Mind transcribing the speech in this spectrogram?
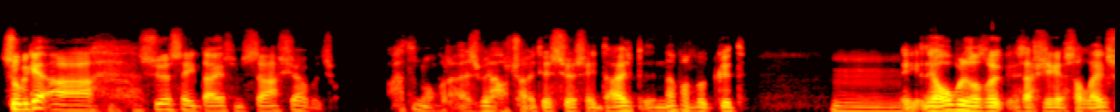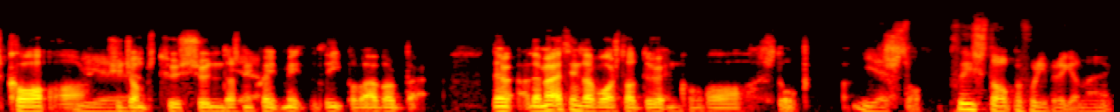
So we get a suicide dive from Sasha, which I don't know what it is. We all try to do suicide dives, but they never look good. Hmm. They, they, always look as if she gets her legs caught or yeah. she jumps too soon, doesn't yeah. quite make the leap or whatever. But the, the amount of times I've watched her do it and go, oh, stop. Yes. Stop. Please stop before you break your neck.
